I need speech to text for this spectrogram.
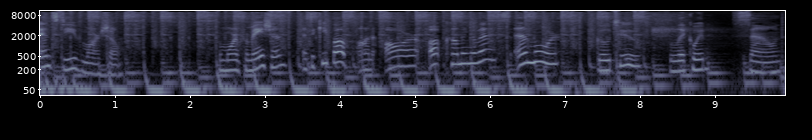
and Steve Marshall. For more information and to keep up on our upcoming events and more, go to Liquid Sound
